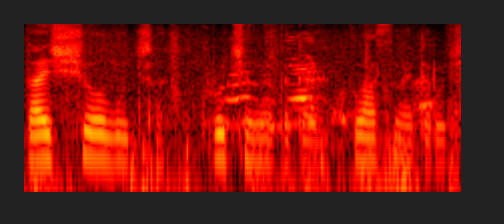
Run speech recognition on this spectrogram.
Та еще лучше. Крученная такая. Классная, короче.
